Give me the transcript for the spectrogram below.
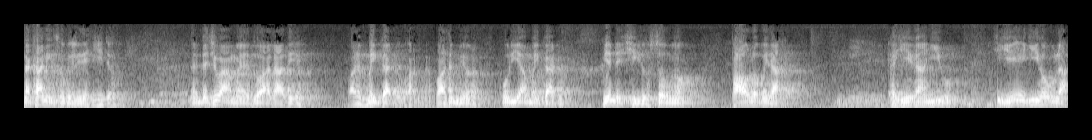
နှခမ်းနေဆိုပေးလေရေတုပ်အဲတချို့အမယ်သူကလာသေးရောဘာလဲမိတ်ကတ်တို့ဘာလဲဘာလဲပြောတော့ကိုရီးယားမိတ်ကတ်တို့မျက်နှာချီတို့စုံရောဘာလို့လုပ်ပေးတာလဲရေကန်ကြီးကို ရေအကြီးဟုတ်လား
